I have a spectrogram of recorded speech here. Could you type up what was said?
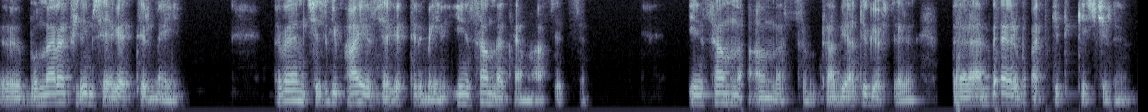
e, bunlara film seyrettirmeyin. Efendim çizgi hayır seyrettirmeyin. İnsanla temas etsin. İnsanla anlatsın. Tabiatı gösterin. Beraber vakit geçirin.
